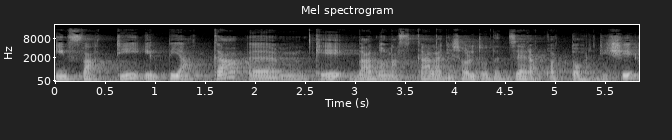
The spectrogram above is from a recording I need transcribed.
Infatti il pH ehm, che va da una scala di solito da 0 a 14,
